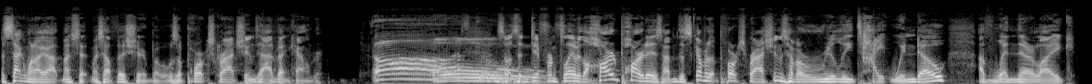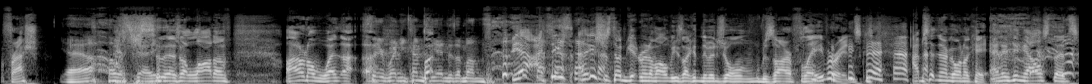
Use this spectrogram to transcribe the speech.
The second one I got myself, myself this year, but it was a pork scratchings advent calendar. oh, that's cool. So it's a different flavor. The hard part is I've discovered that pork scratchings have a really tight window of when they're like fresh. Yeah, okay. So there's a lot of I don't know when. Uh, So when you come to the end of the month. yeah, I think it's, I think it's just them getting rid of all these like individual bizarre flavorings. I'm sitting there going, okay, anything else that's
